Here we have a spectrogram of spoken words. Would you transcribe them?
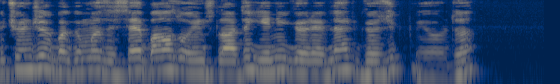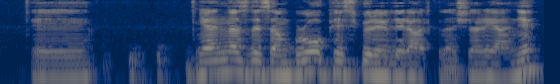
Üçüncü bug'ımız ise bazı oyuncularda yeni görevler gözükmüyordu. Ee, yani nasıl desem Bro Pass görevleri arkadaşlar yani.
